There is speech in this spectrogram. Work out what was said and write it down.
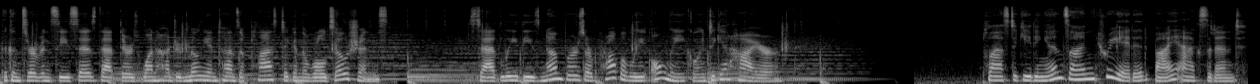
The Conservancy says that there's 100 million tons of plastic in the world's oceans. Sadly, these numbers are probably only going to get higher plastic-eating enzyme created by accident.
